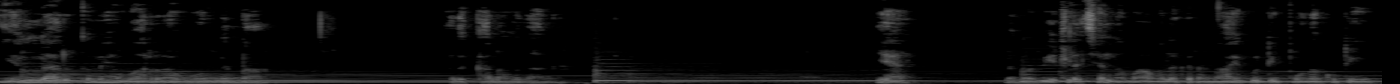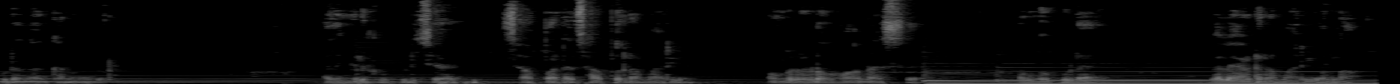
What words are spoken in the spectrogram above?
எல்லாருக்குமே வர்ற ஒன்றுன்னா அது கனவு தாங்க. ஏன்? நம்ம வீட்டில் செல்லமாக வளர்க்குற நாய்க்குட்டி பூனைக்குட்டியை கூட தான் கனவு வரும். அதுங்களுக்கு பிடிச்ச சாப்பாடை சாப்பிட்ற மாதிரியும் அவங்களோட ஓனர்ஸு அவங்க கூட விளையாடுற மாதிரியும்லாம்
